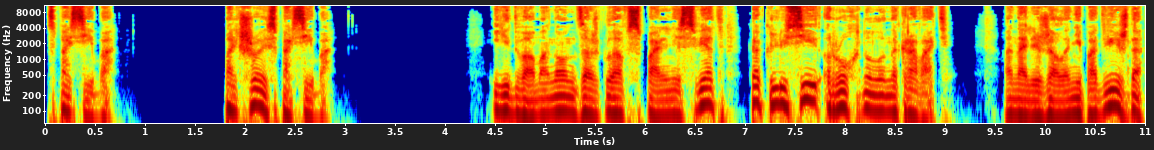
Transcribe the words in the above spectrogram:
спасибо. Большое спасибо». Едва Манон зажгла в спальне свет, как Люси рухнула на кровать. Она лежала неподвижно,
